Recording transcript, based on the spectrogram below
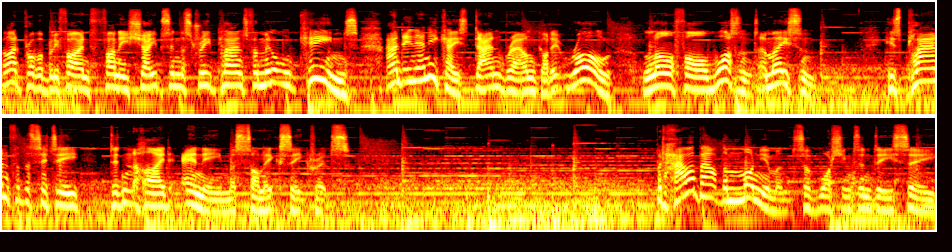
I'd probably find funny shapes in the street plans for Milton Keynes. And in any case, Dan Brown got it wrong. L'Enfant wasn't a Mason. His plan for the city didn't hide any Masonic secrets. But how about the monuments of Washington, D.C.?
